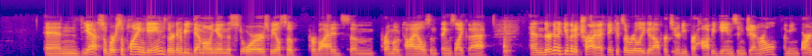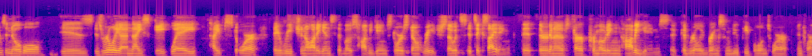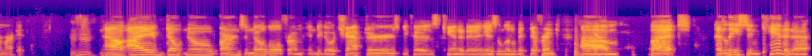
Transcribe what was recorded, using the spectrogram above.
And yeah, so we're supplying games. They're going to be demoing in the stores. We also provided some promo tiles and things like that. And they're going to give it a try. I think it's a really good opportunity for hobby games in general. I mean, Barnes and Noble is is really a nice gateway type store. They reach an audience that most hobby game stores don't reach. So it's it's exciting that they're going to start promoting hobby games that could really bring some new people into our into our market. hmm Now, I don't know Barnes and Noble from Indigo chapters because Canada is a little bit different. Um, But at least in Canada,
